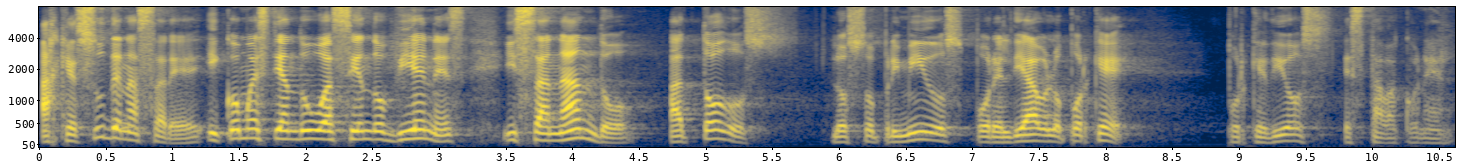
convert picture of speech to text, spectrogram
a Jesús de Nazaret y cómo éste anduvo haciendo bienes y sanando a todos los oprimidos por el diablo. ¿Por qué? Porque Dios estaba con él.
